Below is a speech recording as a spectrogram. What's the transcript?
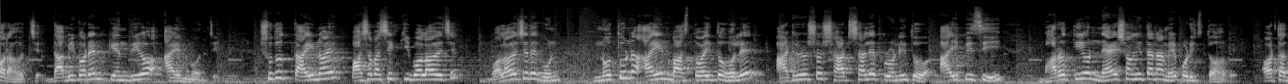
করা হচ্ছে, দাবি করেন কেন্দ্রীয় আইনমন্ত্রী। শুধু তাই নয়, পাশাপাশি কি বলা হয়েছে? বলা হয়েছে দেখুন, নতুন আইন বাস্তবায়িত হলে আঠেরোশো ষাট সালে প্রণীত আইপিসি ভারতীয় ন্যায় সংহিতা নামে পরিচিত হবে। অর্থাৎ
